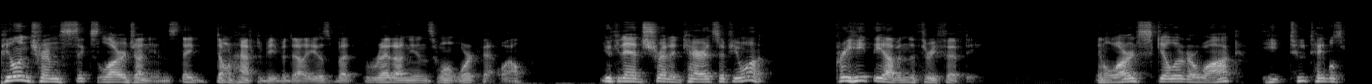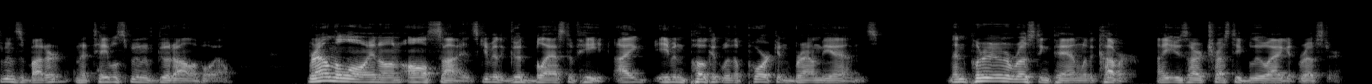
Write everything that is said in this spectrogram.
Peel and trim six large onions. They don't have to be Vidalias, but red onions won't work that well. You can add shredded carrots if you want. Preheat the oven to 350. In a large skillet or wok, heat two tablespoons of butter and a tablespoon of good olive oil. Brown the loin on all sides. Give it a good blast of heat. I even poke it with a pork and brown the ends. Then put it in a roasting pan with a cover. I use our trusty blue agate roaster.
